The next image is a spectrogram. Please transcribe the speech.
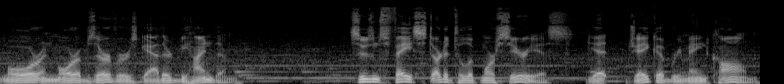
More and more observers gathered behind them. Susan's face started to look more serious, yet Jacob remained calm.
